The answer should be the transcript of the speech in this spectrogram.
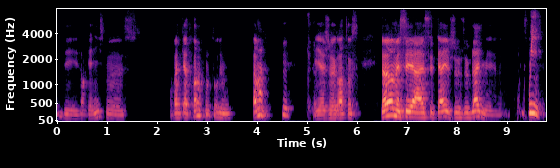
des organismes en 24 heures, ils font le tour du monde. Pas mal. Hmm. Voyage gratos. Non, mais c'est terrible, je, blague, mais. Oui,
